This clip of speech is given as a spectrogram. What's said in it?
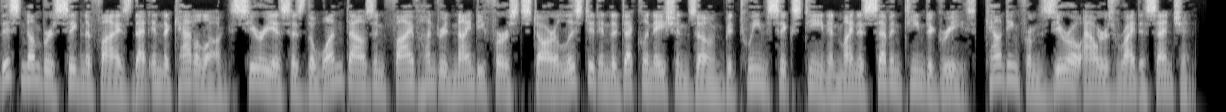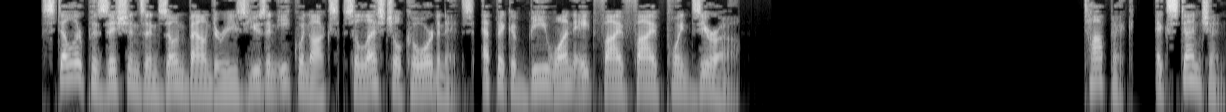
This number signifies that in the catalogue Sirius is the 1591st star listed in the declination zone between 16 and 17 degrees, counting from 0 hours right ascension. Stellar positions and zone boundaries use an equinox celestial coordinates, epoch of B 1855.0. Extension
